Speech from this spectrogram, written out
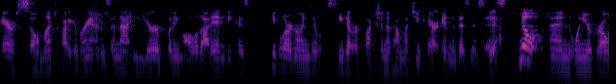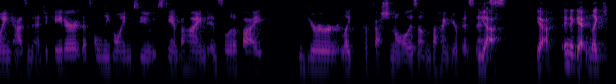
care so much about your brands and that you're putting all of that in because people are going to see that reflection of how much you care in the businesses yeah. No, and when you're growing as an educator that's only going to stand behind and solidify your like professionalism behind your business yeah. Yeah. And again, like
